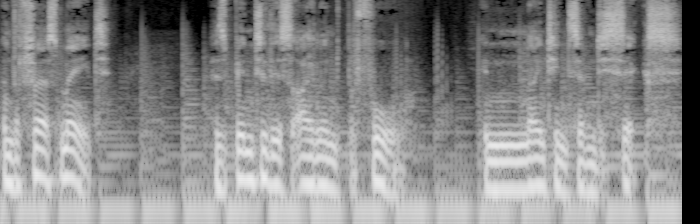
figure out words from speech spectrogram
and the first mate, has been to this island before in 1976.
